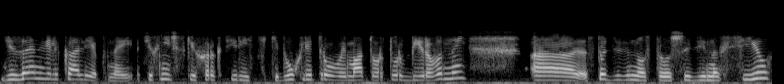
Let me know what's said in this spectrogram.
Дизайн великолепный, технические характеристики. Двухлитровый мотор турбированный, э, 190 лошадиных сил,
